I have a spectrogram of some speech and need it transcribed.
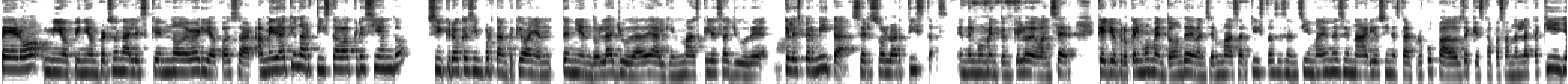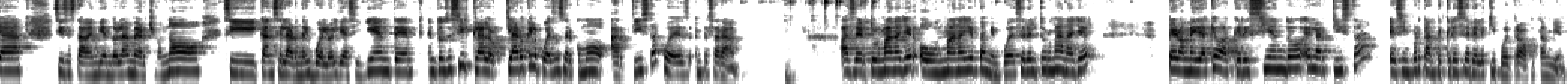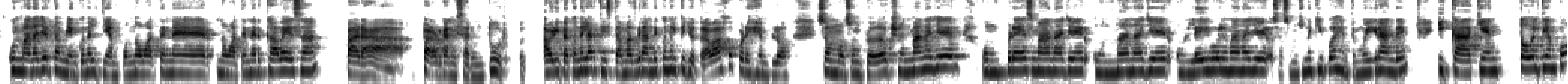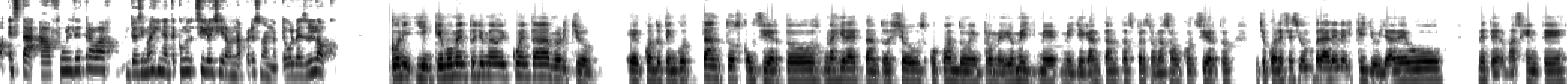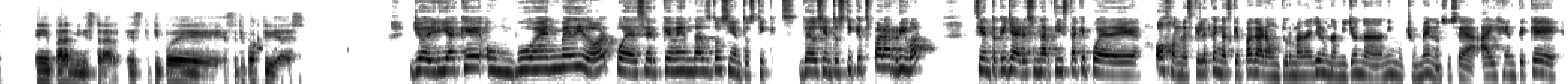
pero mi opinión personal es que no debería pasar. A medida que un artista va creciendo, sí creo que es importante que vayan teniendo la ayuda de alguien más que les ayude, que les permita ser solo artistas en el momento en que lo deban ser, que yo creo que el momento donde deben ser más artistas es encima de un escenario sin estar preocupados de qué está pasando en la taquilla, si se está vendiendo la merch o no, si cancelaron el vuelo el día siguiente. Entonces sí, claro, claro que lo puedes hacer como artista, puedes empezar a hacer tour manager o un manager también puede ser el tour manager pero a medida que va creciendo el artista, es importante crecer el equipo de trabajo también. Un manager también con el tiempo no va a tener, no va a tener cabeza para, para organizar un tour. Ahorita con el artista más grande con el que yo trabajo, por ejemplo, somos un production manager, un press manager, un manager, un label manager, o sea, somos un equipo de gente muy grande y cada quien todo el tiempo está a full de trabajo. Entonces imagínate como si lo hiciera una persona, te vuelves loco. Connie, ¿y en qué momento yo me doy cuenta, mejor dicho, eh, cuando tengo tantos conciertos, una gira de tantos shows, o cuando en promedio me, me, llegan tantas personas a un concierto, dicho, ¿cuál es ese umbral en el que yo ya debo meter más gente eh, para administrar este tipo de, este tipo de actividades? Yo diría que un buen medidor puede ser que vendas 200 tickets. De 200 tickets para arriba, siento que ya eres un artista que puede, ojo, no es que le tengas que pagar a un tour manager una millonada, ni mucho menos. O sea, hay gente que,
